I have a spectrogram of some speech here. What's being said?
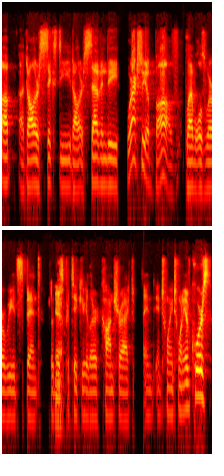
up a dollar sixty, dollar seventy. We're actually above levels where we had spent for this particular contract in, in 2020. Of course,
